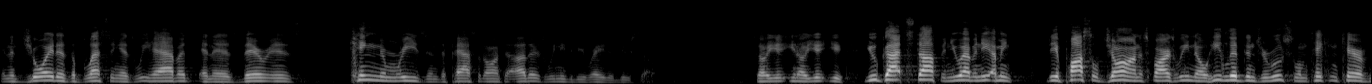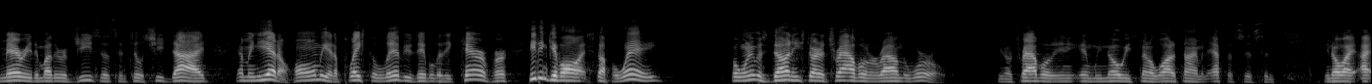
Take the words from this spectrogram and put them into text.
and enjoy it as a blessing as we have it and as there is kingdom reason to pass it on to others, we need to be ready to do so. So, you, you know, you, you, you got stuff and you have a need. I mean, the Apostle John, as far as we know, he lived in Jerusalem taking care of Mary, the mother of Jesus, until she died. I mean, he had a home, he had a place to live, he was able to take care of her. He didn't give all that stuff away. But when it was done, he started traveling around the world. You know, travel, and we know he spent a lot of time in Ephesus. And, you know, I,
